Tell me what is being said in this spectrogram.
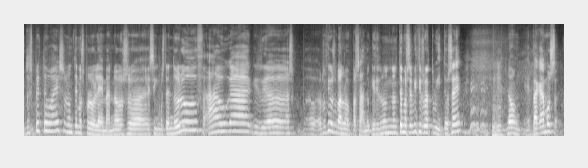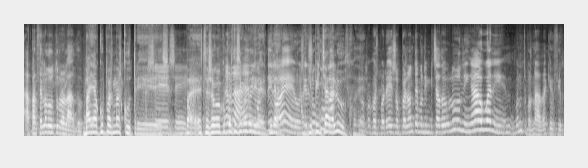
Respecto a eso non temos problema, nos uh, seguimos tendo luz, auga, uh, as, uh, os recibos van pasando, que non, non temos servicios gratuitos, eh? Uh -huh. non, eh, pagamos a parcela do outro lado. Vai ocupas máis cutres. Sí, sí. Va, estes son ocupas Verdad, de segundo eh, nivel. Digo, digo, eh, o, si que pinchar ocupa, a luz, joder. Pois pues por eso, pero non temos nin pinchado luz, nin agua, nin, bueno, non temos nada, quero dicir.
